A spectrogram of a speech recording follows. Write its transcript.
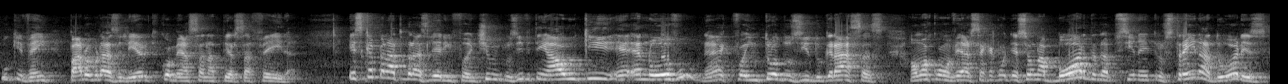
o que vem para o brasileiro que começa na terça-feira. Esse Campeonato Brasileiro Infantil, inclusive, tem algo que é, é, novo, né, que foi introduzido graças a uma conversa que aconteceu na borda da piscina entre os treinadores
